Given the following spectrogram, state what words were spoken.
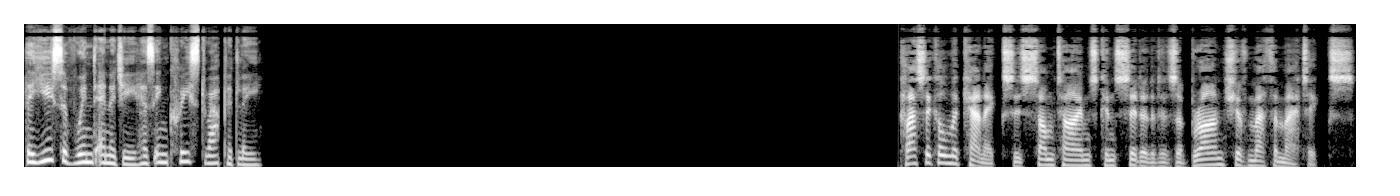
The use of wind energy has increased rapidly. Classical mechanics is sometimes considered as a branch of mathematics.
